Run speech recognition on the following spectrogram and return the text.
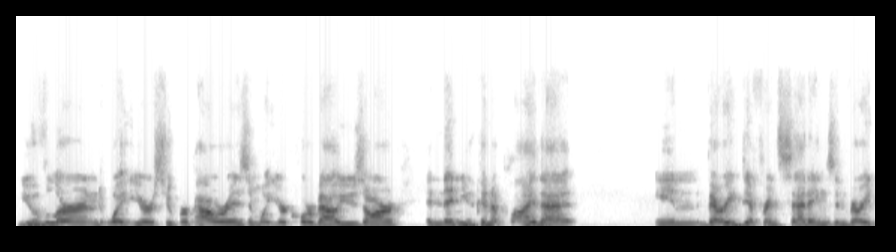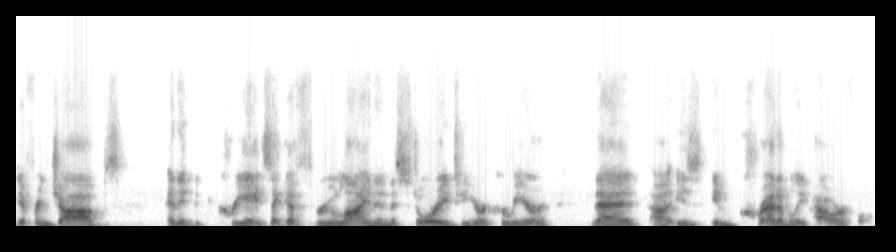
you've learned what your superpower is and what your core values are. And then you can apply that in very different settings and very different jobs. And it creates like a through line and a story to your career that uh, is incredibly powerful.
